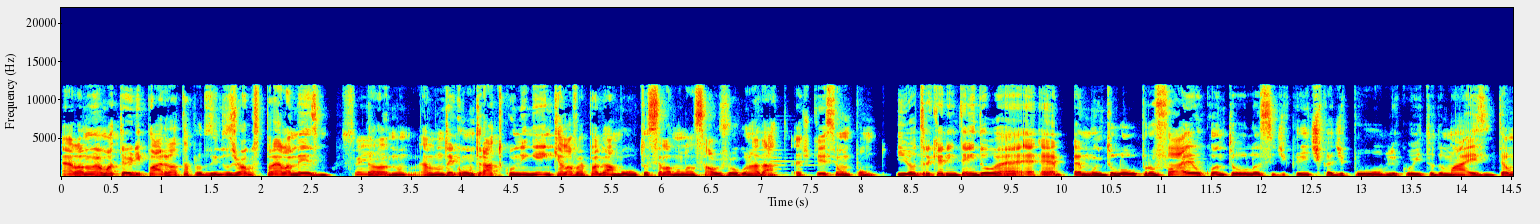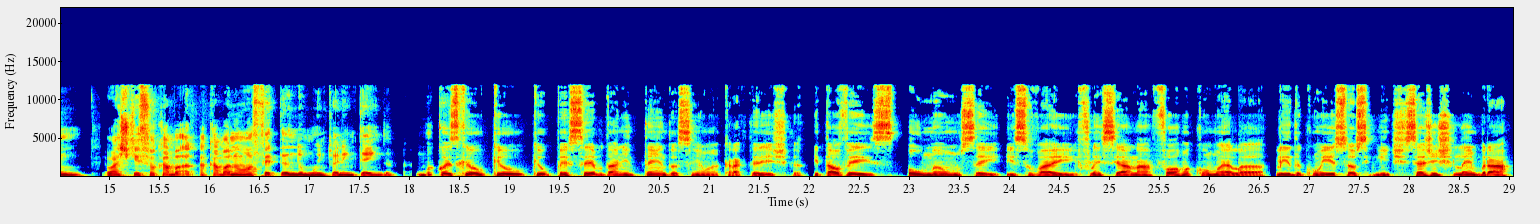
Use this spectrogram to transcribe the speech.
ela não é uma third party, ela tá produzindo os jogos para ela mesma. Então, ela, não, ela não tem contrato com ninguém que ela vai pagar multa se ela não lançar o jogo na data. Acho que esse é um ponto. E outra que a Nintendo é, é, é, é muito low profile quanto o lance de crítica de público e tudo mais. Então, eu acho que isso acaba, acaba não afetando muito a Nintendo. Uma coisa que eu, que, eu, que eu percebo da Nintendo, assim, uma característica, e talvez ou não, não sei, isso vai influenciar na forma como ela lida com isso, é o seguinte: se a gente lembrar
